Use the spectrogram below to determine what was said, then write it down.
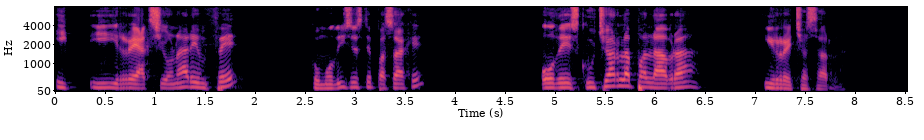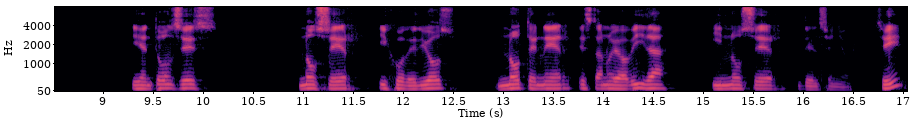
y, reaccionar en fe, como dice este pasaje, o de escuchar la palabra y rechazarla. Y entonces no ser hijo de Dios, no tener esta nueva vida y no ser del Señor. ¿Sí?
